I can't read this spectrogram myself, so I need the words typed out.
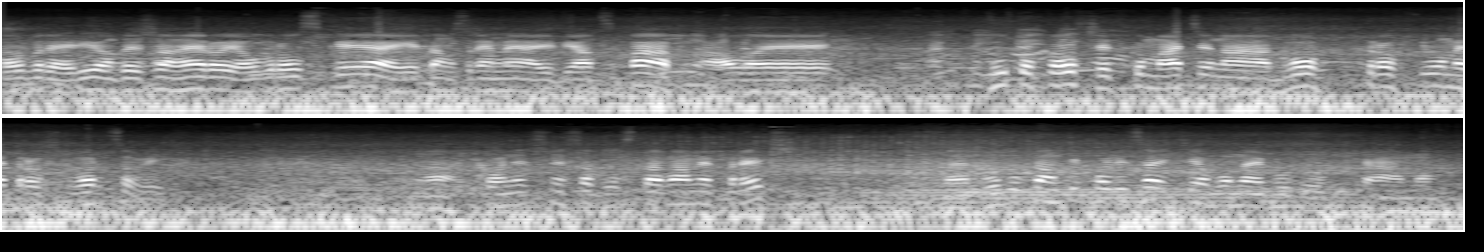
Dobre, Rio de Janeiro je obrovské a je tam zrejme aj viac bab, ale túto to všetko máte na 2-3 km štvorcových. No, konečne sa dostávame preč. Len budú tam tí policajti, alebo nebudú, kámo.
